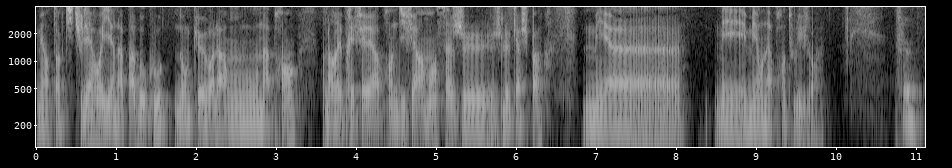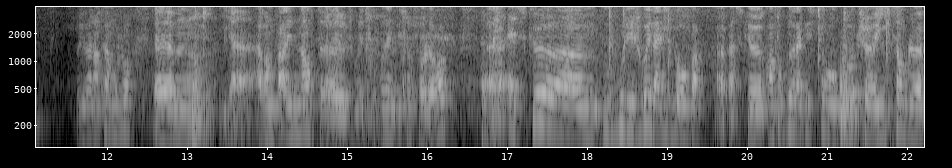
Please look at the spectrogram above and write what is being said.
mais en tant que titulaire, oui, il n'y en a pas beaucoup. Donc voilà, on, apprend. On aurait préféré apprendre différemment, ça je ne le cache pas. Mais, mais, mais on apprend tous les jours. Flo oui, Valentin, bonjour. Euh, avant de parler de Nantes, euh, je voulais te poser une question sur l'Europe. Euh, est-ce que vous voulez jouer la Ligue Europa? Parce que quand on pose la question au coach, il semble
